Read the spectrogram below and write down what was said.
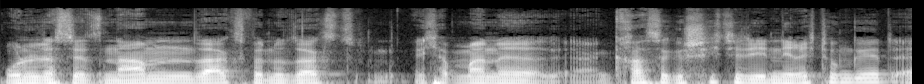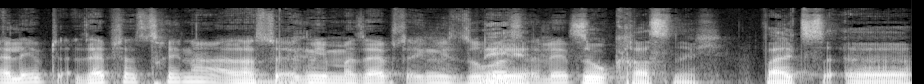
ohne dass du jetzt Namen sagst, wenn du sagst, ich habe mal eine krasse Geschichte, die in die Richtung geht, erlebt, selbst als Trainer? Also hast du irgendwie mal selbst irgendwie sowas nee, erlebt? So krass nicht. Weil es äh,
